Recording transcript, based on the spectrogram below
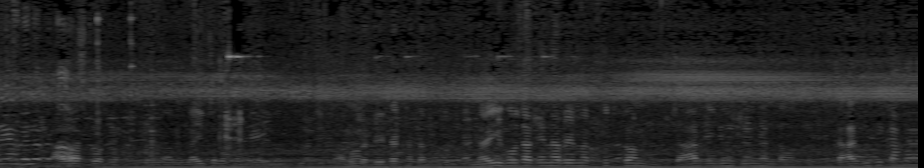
आवाज़ लाइव चलो। डेटा खत्म हो नहीं हो सके ना बे मैं खुद कम हूँ। चार जी बी तीन घंटा होता चार जी बी कहाँ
